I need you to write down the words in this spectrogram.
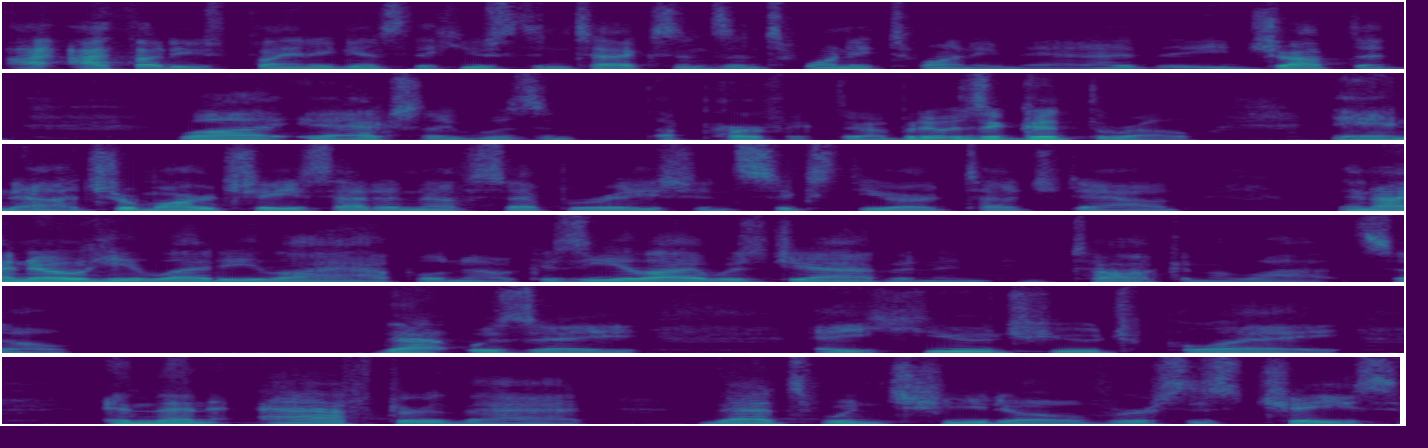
I, I, thought he was playing against the Houston Texans in 2020. Man, he dropped a well, it actually wasn't a perfect throw, but it was a good throw. And uh, Ja'Marr Chase had enough separation, 60 yard touchdown. And I know he let Eli Apple know because Eli was jabbing and, and talking a lot. So that was a a huge, huge play. And then after that, that's when Cheeto versus Chase,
